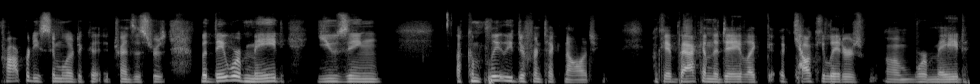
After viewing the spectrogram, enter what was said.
properties similar to transistors, but they were made using a completely different technology. Okay, back in the day, like uh, calculators um, were made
